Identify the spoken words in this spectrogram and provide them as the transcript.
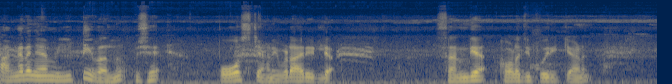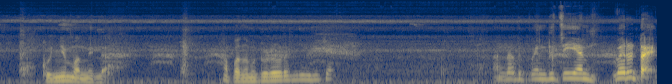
അങ്ങനെ ഞാൻ വീട്ടിൽ വന്നു. പക്ഷേ പോസ്റ്റാണ് ഇവിടെ ആരും ഇല്ല. സന്ധ്യ കോളേജിൽ പോയിരിക്കുകയാണ്. കുഞ്ഞും വന്നില്ല. അപ്പോൾ നമുക്കിവിടെ എവിടെയെങ്കിലും ഇരിക്കാം. അല്ലാതെ ഇപ്പം എന്ത് ചെയ്യാൻ? വരട്ടെ.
